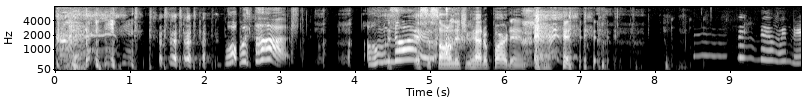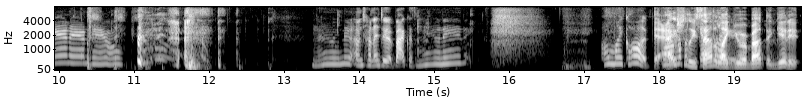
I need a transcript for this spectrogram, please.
what was that? Oh It's, no! it's a song that you had a part in. I'm trying to do it backwards. Oh my god! It Do I have a- actually sounded like you were about to get it.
